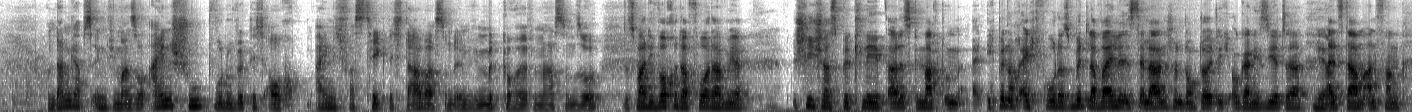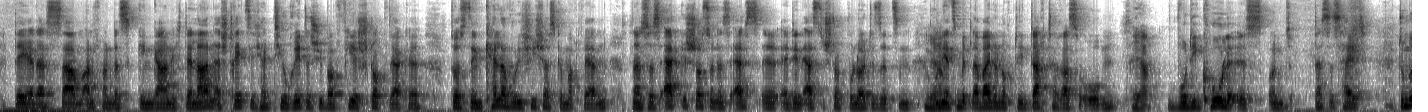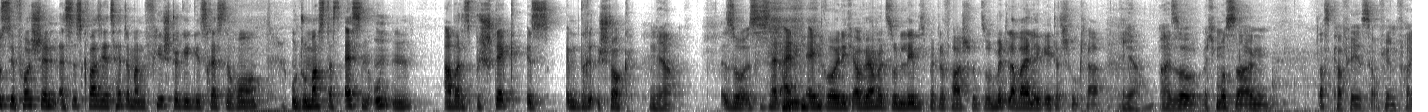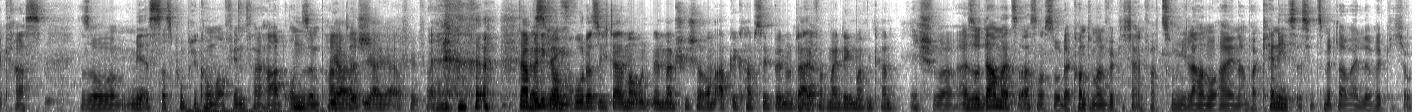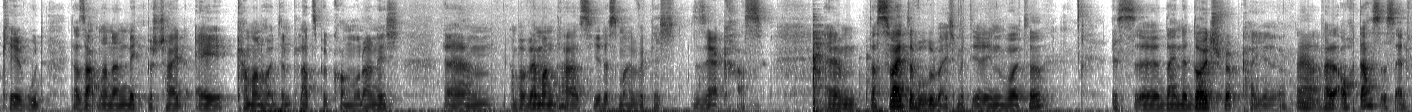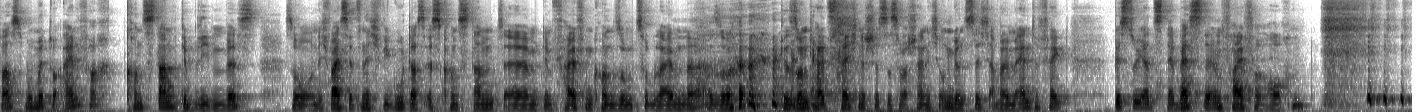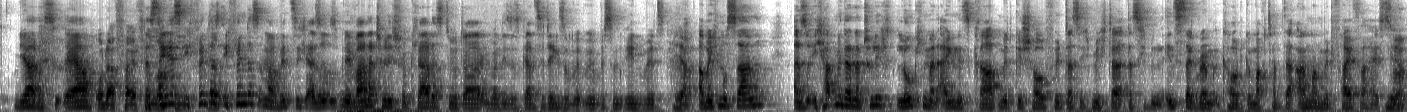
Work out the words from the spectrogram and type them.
Und dann gab es irgendwie mal so einen Schub, wo du wirklich auch eigentlich fast täglich da warst und irgendwie mitgeholfen hast und so. Das war die Woche davor, da haben wir Shishas beklebt, alles gemacht und ich bin auch echt froh, dass mittlerweile ist der Laden schon doch deutlich organisierter Ja. als da am Anfang. Digga, das da am Anfang, das ging gar nicht. Der Laden erstreckt sich halt theoretisch über vier Stockwerke. Du hast den Keller, wo die Shishas gemacht werden, dann hast du das Erdgeschoss und das erst, äh, den ersten Stock, wo Leute sitzen Ja. und jetzt mittlerweile noch die Dachterrasse oben, Ja. wo die Kohle ist und das ist halt, du musst dir vorstellen, es ist quasi, als hätte man ein vierstöckiges Restaurant und du machst das Essen unten, aber das Besteck ist im dritten Stock. Ja. So, es ist halt eigentlich echt räudig, aber wir haben jetzt so einen Lebensmittelfahrstuhl. So, mittlerweile geht das schon klar. Ja, also ich muss sagen, das Café ist auf jeden Fall krass. So, mir ist das Publikum auf jeden Fall hart unsympathisch. Ja, ja, auf jeden Fall. da bin ich auch Deswegen- froh, dass ich da immer unten in meinem Shisha-Raum abgekapselt bin und da Ja. einfach mein Ding machen kann. Ich schwöre. Also damals war es noch so, da konnte man wirklich einfach zu Milano rein, aber Kennys ist jetzt mittlerweile wirklich okay, gut. Da sagt man dann Nick Bescheid, ey, kann man heute einen Platz bekommen oder nicht. Ähm, aber wenn man da ist, jedes Mal wirklich sehr krass. Ähm, das zweite, worüber ich mit dir reden wollte, ist äh, deine Deutschrap-Karriere. Ja. Weil auch das ist etwas, womit du einfach konstant geblieben bist. So, und ich weiß jetzt nicht, wie gut das ist, konstant äh, mit dem Pfeifenkonsum zu bleiben. Ne? Also gesundheitstechnisch ist es wahrscheinlich ungünstig, aber im Endeffekt bist du jetzt der Beste im Pfeife rauchen. Ja, das, ja. Oder Pfeife Das machen. Ding ist, ich finde das, ne? ich find das immer witzig. Also, mir war natürlich schon klar, dass du da über dieses ganze Ding so mit mir ein bisschen reden willst. Ja. Aber ich muss sagen, also ich habe mir da natürlich Loki mein eigenes Grab mitgeschaufelt, dass ich mich da, dass ich einen Instagram-Account gemacht habe, der Armer mit Pfeifer heißt so. Ja.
